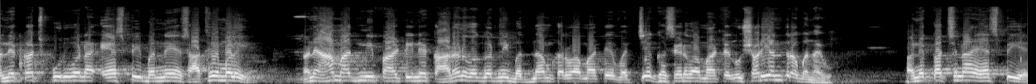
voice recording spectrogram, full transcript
અને કચ્છ પૂર્વના એસપી બંને સાથે મળી અને આમ આદમી પાર્ટીને કારણ વગરની બદનામ કરવા માટે, વચ્ચે ખસેડવા માટેનું ષડયંત્ર બનાવ્યું. અને કચ્છના એસપીએ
